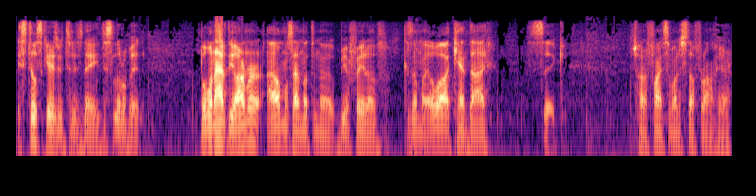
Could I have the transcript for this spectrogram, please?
it still scares me to this day just a little bit. But when I have the armor I almost have nothing to be afraid of because I'm like oh well I can't die. Sick. I'm trying to find some other stuff around here.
